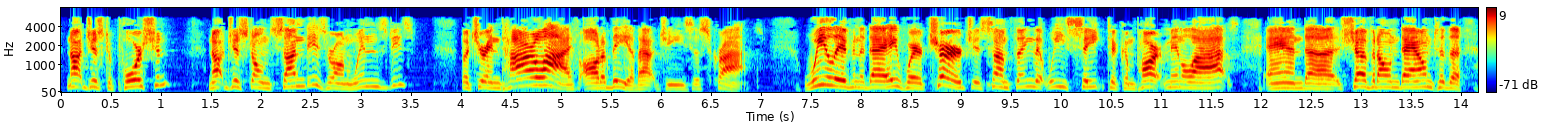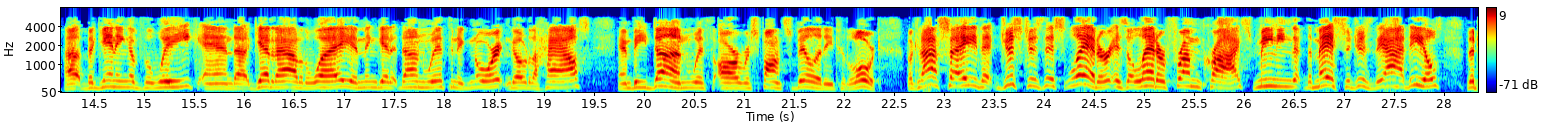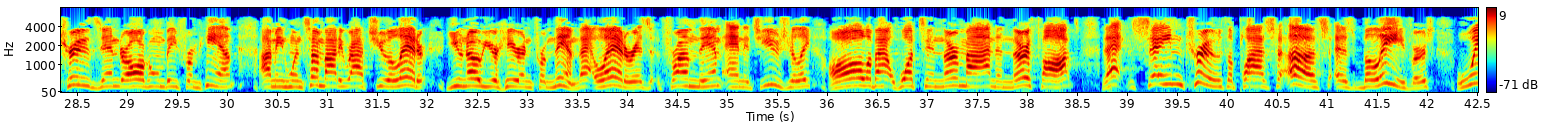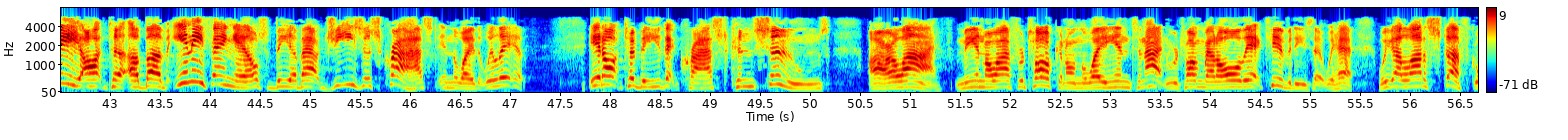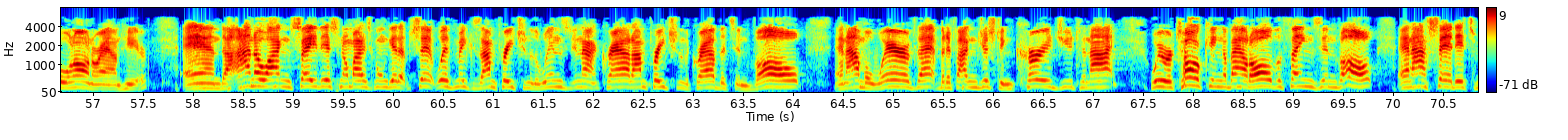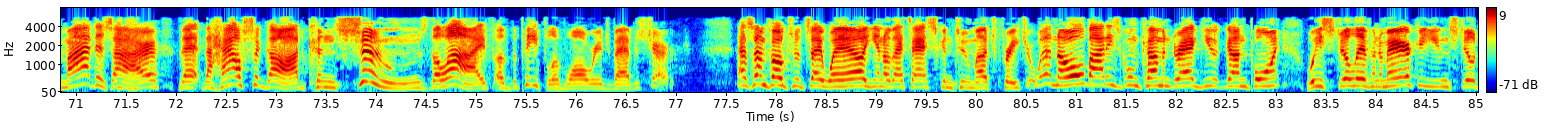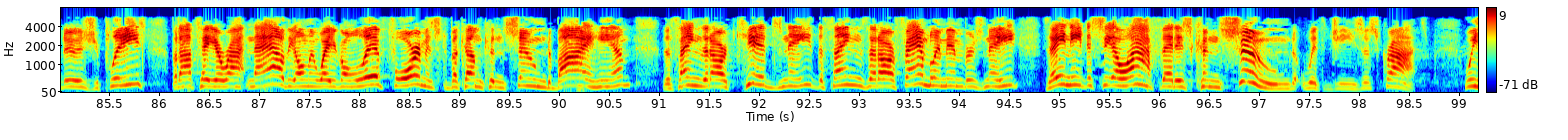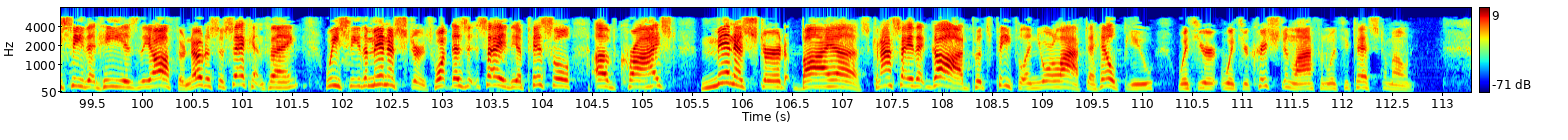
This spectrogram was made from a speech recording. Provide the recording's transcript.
Not just a portion, not just on Sundays or on Wednesdays, but your entire life ought to be about Jesus Christ. We live in a day where church is something that we seek to compartmentalize and uh, shove it on down to the uh, beginning of the week and uh, get it out of the way and then get it done with and ignore it and go to the house and be done with our responsibility to the Lord. But can I say that just as this letter is a letter from Christ, meaning that the messages, the ideals, the truths in are all going to be from Him. I mean, when somebody writes you a letter, you know you're hearing from them. That letter is from them and it's usually all about what's in their mind and their thoughts. That same truth applies to us as believers. We ought to, above anything else, be about Jesus Christ in the way that we live. It ought to be that Christ consumes our life. Me and my wife were talking on the way in tonight, and we are talking about all the activities that we have. We got a lot of stuff going on around here, and uh, I know I can say this. Nobody's going to get upset with me because I'm preaching to the Wednesday night crowd. I'm preaching to the crowd that's involved, and I'm aware of that. But if I can just encourage you tonight, we were talking about all the things involved, and I said it's my desire that the house of God consumes the life of the people of Walridge Baptist Church. Now some folks would say, well, you know, that's asking too much, preacher. Well, nobody's going to come and drag you at gunpoint. We still live in America. You can still do as you please. But I'll tell you right now, the only way you're going to live for Him is to become consumed by Him. The thing that our kids need, the things that our family members need, they need to see a life that is consumed with Jesus Christ we see that he is the author. Notice the second thing, we see the ministers. What does it say? The epistle of Christ ministered by us. Can I say that God puts people in your life to help you with your, with your Christian life and with your testimony?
